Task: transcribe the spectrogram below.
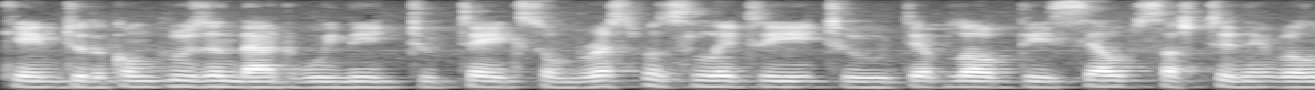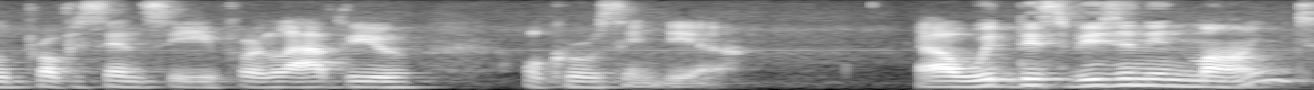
came to the conclusion that we need to take some responsibility to develop the self-sustainable proficiency for LabVIEW across India. Uh, with this vision in mind,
